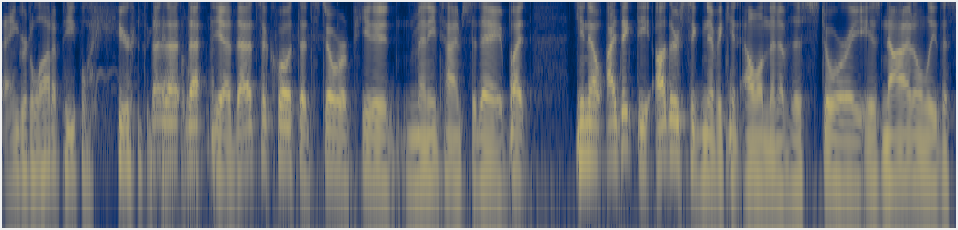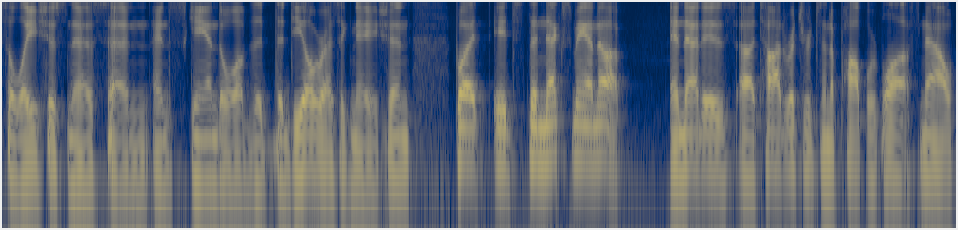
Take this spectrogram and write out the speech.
angered a lot of people here at the that, Capitol. That, that, yeah, that's a quote that's still repeated many times today. But you know, I think the other significant element of this story is not only the salaciousness and and scandal of the the Diehl resignation, but it's the next man up, and that is uh, Todd Richardson of Poplar Bluff. Now,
